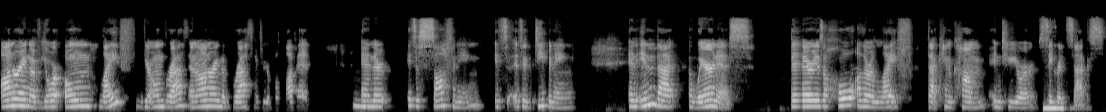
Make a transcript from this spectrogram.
honoring of your own life, of your own breath, and honoring the breath of your beloved. Mm-hmm. And there, it's a softening it's it's a deepening and in that awareness there is a whole other life that can come into your sacred sex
